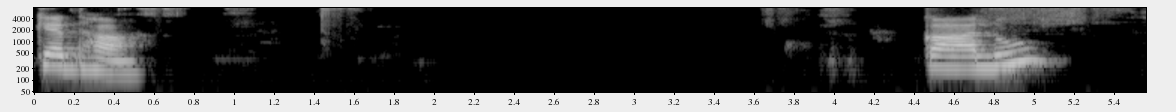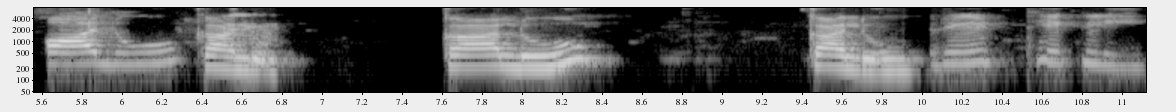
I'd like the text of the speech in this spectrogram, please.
Kedha. Kalu. Kalu. Kalu. Kalu. Kalu. Read thickly.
